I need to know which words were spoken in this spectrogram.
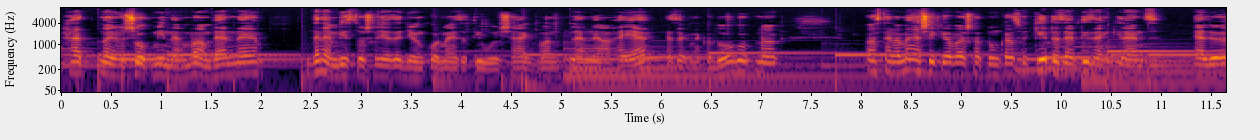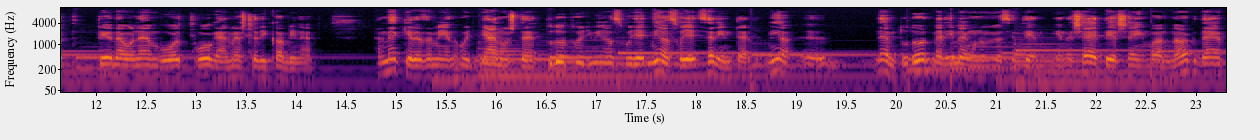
Hát nagyon sok minden van benne, de nem biztos, hogy ez egy önkormányzati újságban lenne a helye ezeknek a dolgoknak. Aztán a másik javaslatunk az, hogy 2019 előtt például nem volt polgármesteri kabinet. Hát megkérdezem én, hogy János, te tudod, hogy mi az, hogy mi az, hogy egy szerinted? Mi a, nem tudod, mert én megmondom őszintén, én a sejtéseim vannak, de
